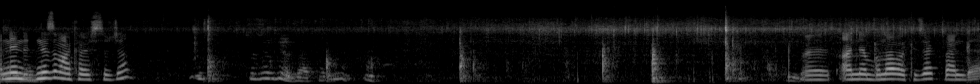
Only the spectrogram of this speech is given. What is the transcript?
Anne ne, ne zaman karıştıracaksın? Sızırdıyor zaten. Evet annem buna bakacak. Ben de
